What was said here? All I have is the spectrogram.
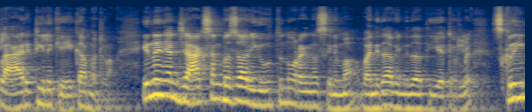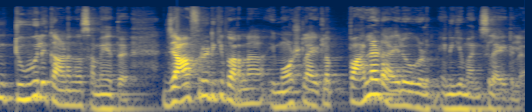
ക്ലാരിറ്റിയിൽ കേൾക്കാൻ പറ്റണം. ഇന്ന് ഞാൻ ജാക്സൺ ബസാർ യൂത്ത് എന്ന് പറയുന്ന സിനിമ വനിതാ വിനിത തിയേറ്ററിൽ സ്ക്രീൻ ടൂവിൽ കാണുന്ന സമയത്ത് ജാഫ്രിഡിക്ക് പറഞ്ഞ ഇമോഷണൽ ആയിട്ടുള്ള പല ഡയലോഗുകളും എനിക്ക് മനസ്സിലായിട്ടില്ല.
